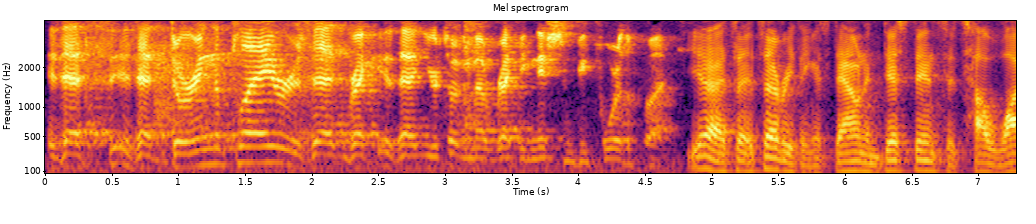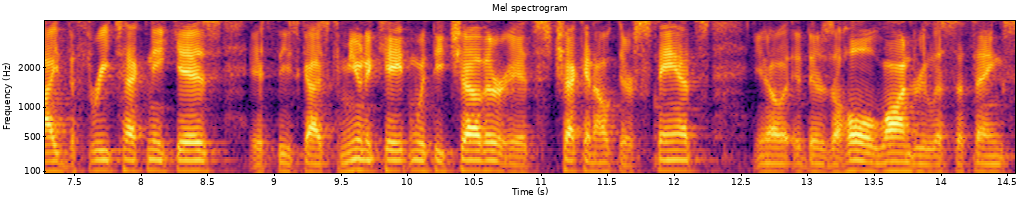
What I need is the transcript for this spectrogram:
Is that is that during the play, or is that rec- is that you're talking about recognition before the play? Yeah, it's it's everything. It's down and distance. It's how wide the three technique is. It's these guys communicating with each other. It's checking out their stance. You know, it, there's a whole laundry list of things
